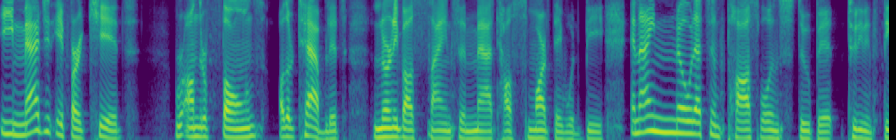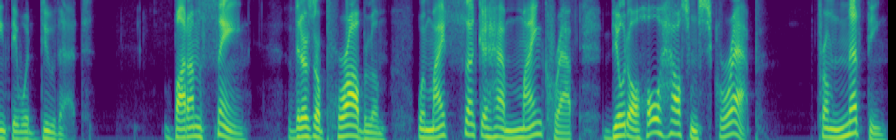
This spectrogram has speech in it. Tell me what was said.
Imagine if our kids were on their phones or their tablets learning about science and math, how smart they would be. And I know that's impossible and stupid to even think they would do that. But I'm saying there's a problem when my son could have Minecraft build a whole house from scrap, from nothing.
